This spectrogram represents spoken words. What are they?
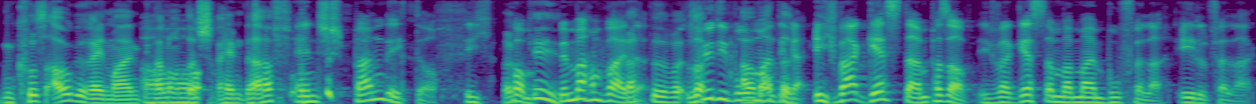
einen Kuss Auge reinmalen kann oh, und das schreiben darf? Entspann dich doch. Ich, komm, okay. wir machen weiter. Dachte, so, Für die Romantiker. Ich war gestern, pass auf, ich war gestern bei meinem Buchverlag, Edelverlag.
